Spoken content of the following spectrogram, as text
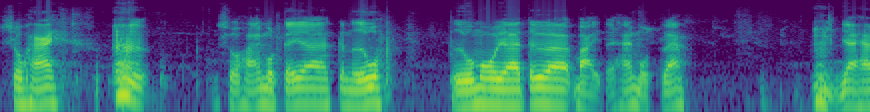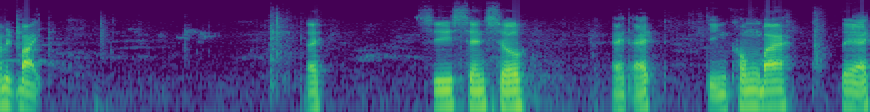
Số 2 Số 2 một cây cần rượu Rượu mồi từ à, 7 tới 21 gram. Dài 27 Đây. C Sensor SS 903 TX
